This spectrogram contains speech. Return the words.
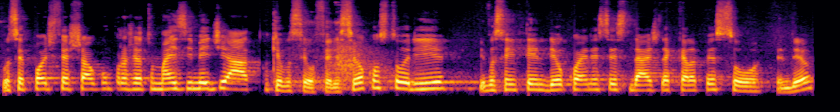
você pode fechar algum projeto mais imediato, porque você ofereceu a consultoria e você entendeu qual é a necessidade daquela pessoa, entendeu?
